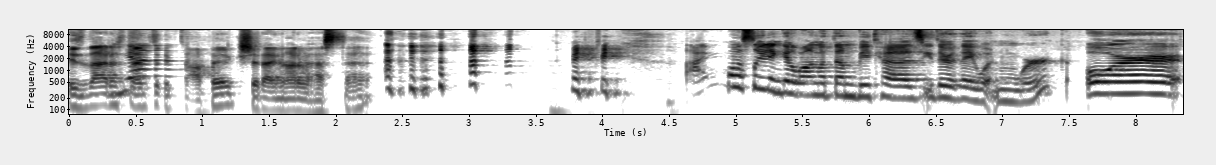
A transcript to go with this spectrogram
Is that a Yeah. sensitive topic? Should I not have asked that? maybe I mostly didn't get along with them because either they wouldn't work or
